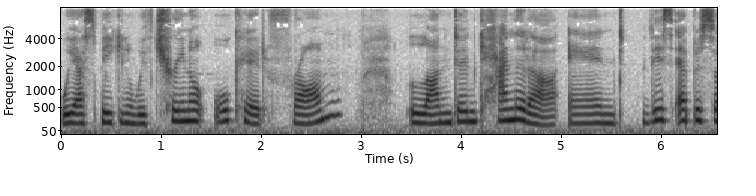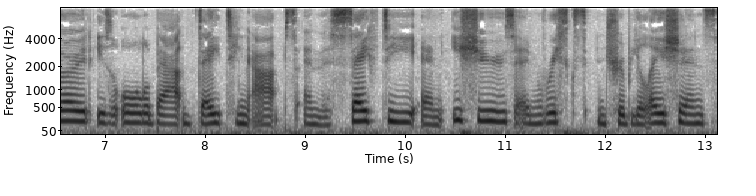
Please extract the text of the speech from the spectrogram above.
We are speaking with Treena Orchard from London, Canada. And this episode is all about dating apps and the safety and issues and risks and tribulations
